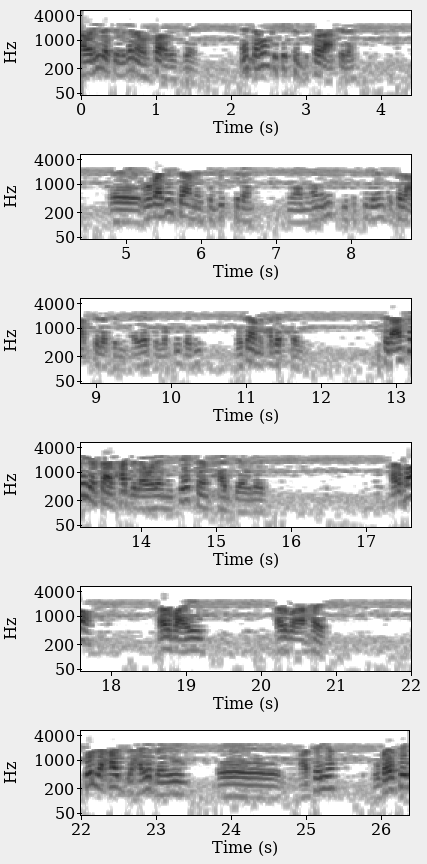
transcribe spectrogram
هوري لك الغنى والفقر إزاي. أنت ممكن تكتب بسرعة كده. إيه وبعدين تعمل في البيت كده. يعني أنا نفسي تبتدي أنت تلعب كده في الآيات اللطيفة دي. وتعمل حاجات حلوة في العشية بتاع الحد الأولاني فيها كام حد يا ولاد؟ أربعة أربع إيه؟ أربع حد كل حد هيبقى إيه؟ إيه عشية وباكر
